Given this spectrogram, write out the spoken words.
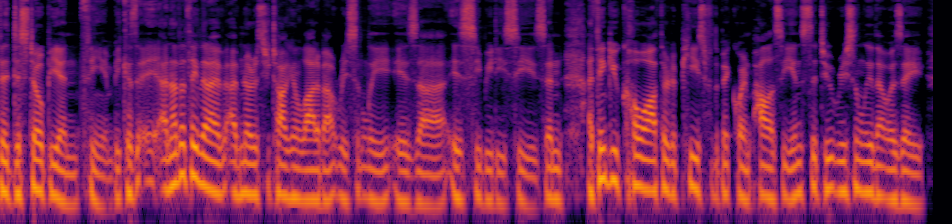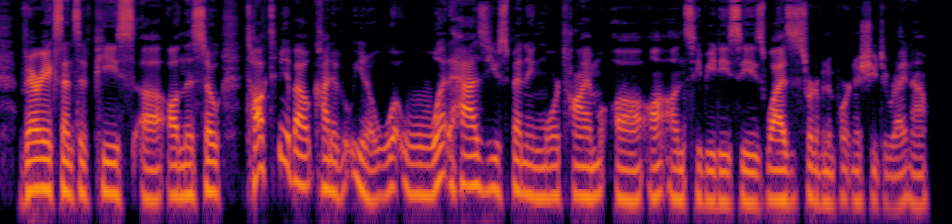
the dystopian theme because eh, another thing that I've, I've, noticed you're talking a lot about recently is uh, is CBDCs, and I think you co-authored a piece for the Bitcoin Policy Institute recently that was a very extensive piece uh, on this. So, talk to me about kind of you know what what has you spending more time uh, on, on CBDCs? Why is this sort of an important issue to right now?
